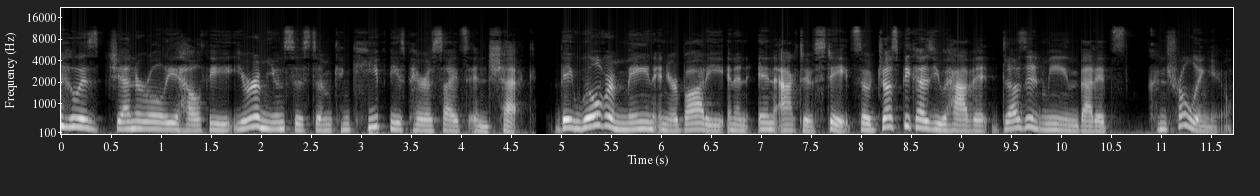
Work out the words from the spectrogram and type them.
who is generally healthy, your immune system can keep these parasites in check. They will remain in your body in an inactive state. So just because you have it doesn't mean that it's controlling you.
